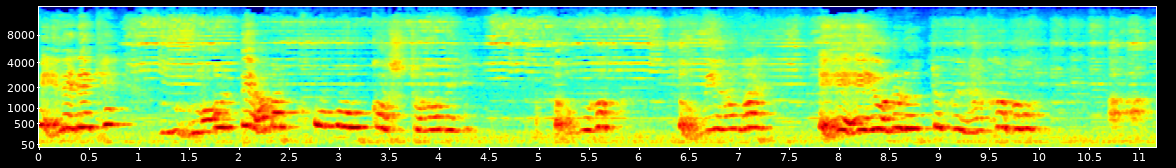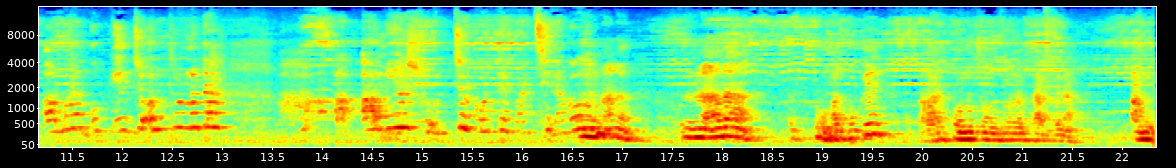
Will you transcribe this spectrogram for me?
ফেলে রেখে মরতে আমার খুব কষ্ট হবে। তবুও তুমি আমার এই অনুরোধটুকু রাখো। আমার বুকের যন্ত্রণাটা আমি আর সহ্য করতে পারছি না গো। না না না না, তোমার বুকে আর কোনো যন্ত্রণা থাকবে না। আমি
